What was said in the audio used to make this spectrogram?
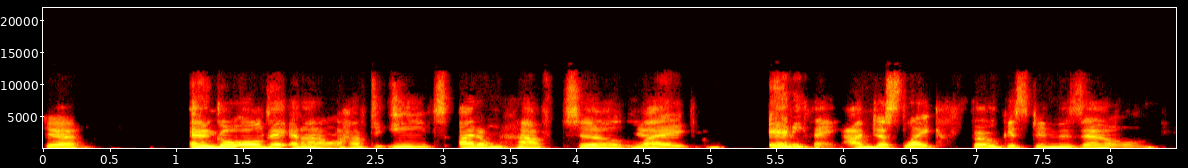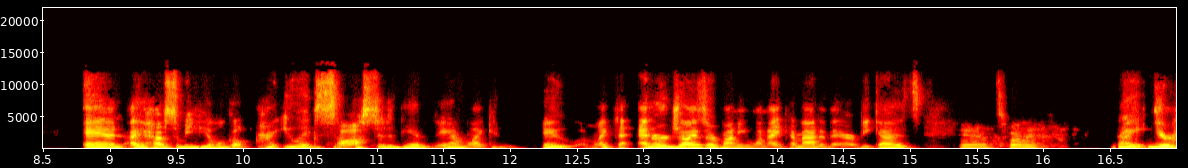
Yeah. And go all day and I don't have to eat. I don't have to yeah. like anything. I'm just like focused in the zone. And I have so many people go, Aren't you exhausted at the end of the day? I'm like, No, I'm like the energizer bunny when I come out of there because yeah, it's funny. Right. You're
